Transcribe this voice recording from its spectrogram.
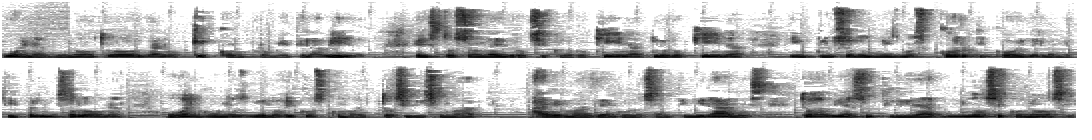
o en algún otro órgano que compromete la vida. Estos son la hidroxicloroquina, cloroquina, incluso los mismos corticoides, la metilprednisolona o algunos biológicos como el tocilizumab, además de algunos antivirales. Todavía su utilidad no se conoce.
